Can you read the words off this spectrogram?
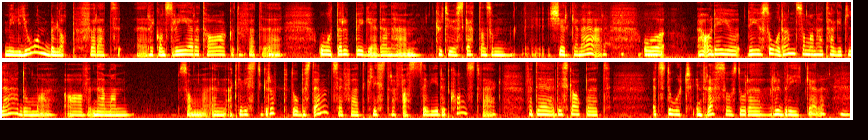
miljonbelopp för att eh, rekonstruera taket och för att mm. återuppbygga den här kulturskatten som kyrkan är. Och, ja, och det, är ju, det är ju sådant som man har tagit lärdomar av när man som en aktivistgrupp då bestämt sig för att klistra fast sig vid ett konstverk. För det, det skapar ett, ett stort intresse och stora rubriker. Mm.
